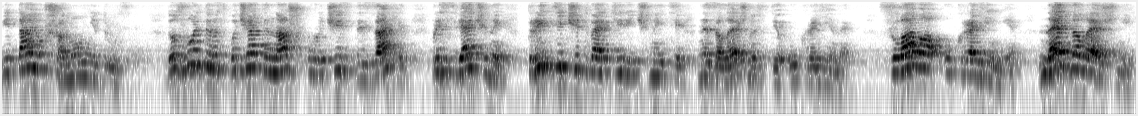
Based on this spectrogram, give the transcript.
Вітаю, шановні друзі! Дозвольте розпочати наш урочистий захід, присвячений 34-й річниці незалежності України. Слава Україні! Незалежній,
